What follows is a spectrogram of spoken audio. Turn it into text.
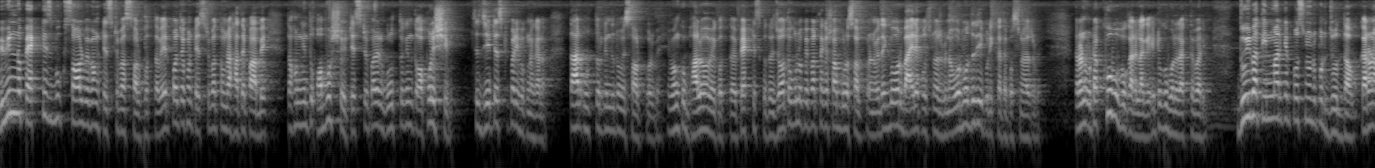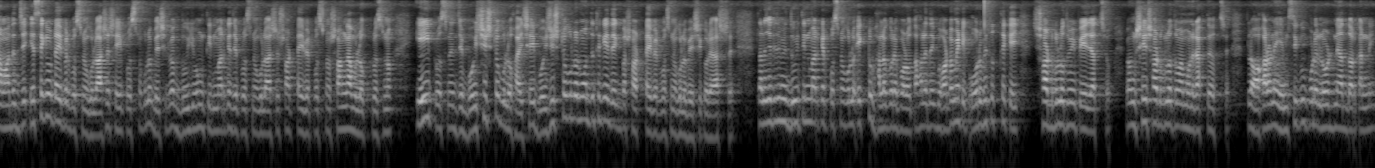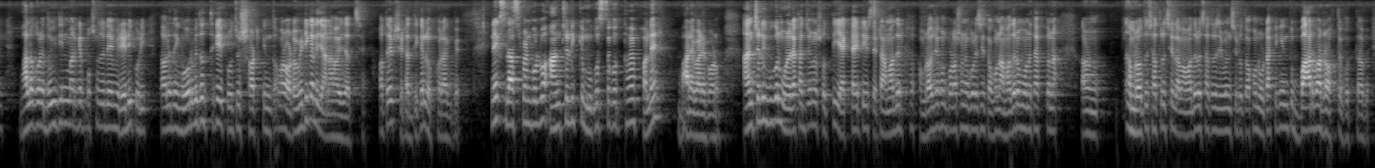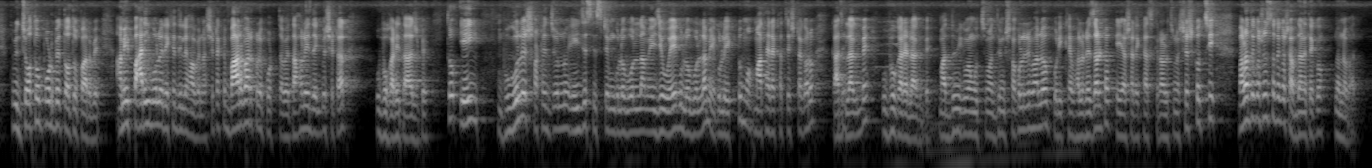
বিভিন্ন প্র্যাকটিস বুক সলভ এবং টেস্ট পেপার সলভ করতে হবে। এরপর যখন টেস্ট পেপার তোমরা হাতে পাবে, তখন কিন্তু অবশ্যই টেস্ট পেপারের গুরুত্ব কিন্তু অপরিসীম। সে যে টেস্ট পেপারই হোক না কেন, তার উত্তর কিন্তু তুমি সলভ করবে এবং খুব ভালোভাবে করতে হবে প্র্যাকটিস করতে হবে। যতগুলো পেপার থাকে সবগুলো সলভ করে নেবে। দেখবে ওর বাইরে প্রশ্ন আসবে না, ওর মধ্যে দিয়েই পরীক্ষাতে প্রশ্ন আসবে। কারণ ওটা খুব উপকারে লাগে, এটুকু বলে রাখতে পারি। দুই বা তিন মার্কের প্রশ্নের উপর জোর দাও। কারণ আমাদের যে এসে কেউ টাইপের প্রশ্নগুলো আসে, সেই প্রশ্নগুলো বেশিরভাগ দুই এবং তিন মার্কে যে প্রশ্নগুলো আসে শর্ট টাইপের প্রশ্ন, সংজ্ঞামূলক প্রশ্ন, এই প্রশ্নের যে বৈশিষ্ট্যগুলো হয়, সেই বৈশিষ্ট্যগুলোর মধ্যে থেকেই দেখবা শর্ট টাইপের প্রশ্নগুলো বেশি করে আসছে। তাহলে যদি তুমি দুই, তিন মার্কের প্রশ্নগুলো একটু ভালো করে পড়ো, তাহলে দেখবে অটোমেটিক ওর ভিতর থেকেই শর্টগুলো তুমি পেয়ে যাচ্ছ এবং সেই শর্টগুলো তোমার মনে রাখতে হচ্ছে। তাহলে অকারণে এমসিকিউ পড়ে লোড নেওয়ার দরকার নেই। ভালো করে দুই, তিন মার্কের প্রশ্ন যদি আমি রেডি করি, তাহলে দেখব ওর ভিতর থেকেই প্রচুর শর্ট কিন্তু আমার অটোমেটিক্যালি জানা হয়ে যাচ্ছে। অতএব সেটার দিকে লক্ষ্য রাখবে। নেক্সট লাস্ট পয়েন্ট বলব, আঞ্চলিককে মুখস্থ করতে হবে ফলে বারে বারে পড়ো। আঞ্চলিক ভূগোল মনে রাখার জন্য সত্যি একটাই টিপস এটা আমাদের, আমরাও যখন পড়াশোনা করেছি তখন আমাদেরও মনে থাকতো না। কারণ আমরাও তো ছাত্র ছিলাম, আমাদেরও ছাত্র জীবন ছিল, তখন ওটাকে কিন্তু বারবার রপ্ত করতে হবে। তুমি যত পড়বে তত পারবে। আমি পারি বলে রেখে দিলে হবে না, সেটাকে বারবার করে পড়তে হবে, তাহলেই দেখবে সেটার উপকারিতা আসবে। তো এই ভূগোলের শটের জন্য এই যে সিস্টেমগুলো বললাম, এই যে ওয়েগুলো বললাম, এগুলো একটু মাথায় রাখার চেষ্টা করো। কাজে লাগবে, উপকারে লাগবে। মাধ্যমিক এবং উচ্চ মাধ্যমিক সকলেরই ভালো, পরীক্ষায় ভালো রেজাল্ট হোক, এই আশা রেখে আজকের আলোচনা শেষ করছি। ভালো থেকো, সুস্থ থেকো, সাবধানে থেকো। ধন্যবাদ।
